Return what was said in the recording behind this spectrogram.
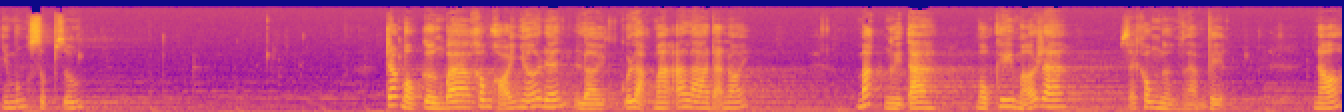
như muốn sụp xuống. Trắc Mộc Cường Ba không khỏi nhớ đến lời của Lạc Ma Á La đã nói. Mắt người ta một khi mở ra sẽ không ngừng làm việc. Nó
